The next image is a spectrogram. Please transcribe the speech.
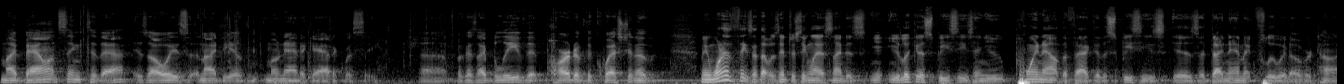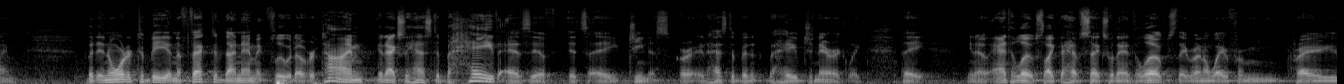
My balancing to that is always an idea of monadic adequacy. Uh, because I believe that part of the question of, I mean, one of the things I thought was interesting last night is you, you look at a species and you point out the fact that the species is a dynamic fluid over time. But in order to be an effective dynamic fluid over time, it actually has to behave as if it's a genus, or it has to be, behave generically. They, you know, antelopes like to have sex with antelopes. They run away from prey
